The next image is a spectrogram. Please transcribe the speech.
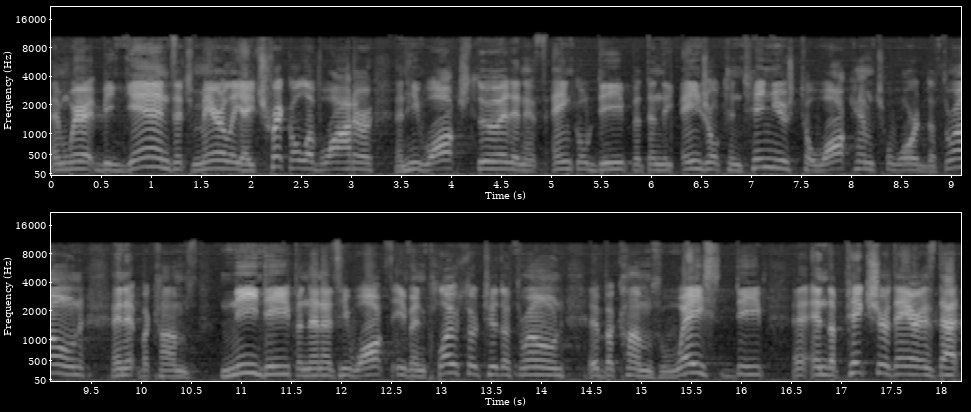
and where it begins, it's merely a trickle of water, and he walks through it, and it's ankle deep, but then the angel continues to walk him toward the throne, and it becomes knee deep, and then as he walks even closer to the throne, it becomes waist deep, and the picture there is that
